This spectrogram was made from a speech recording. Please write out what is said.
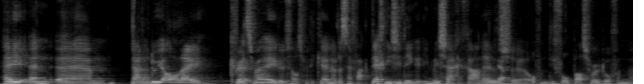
Hey, en ehm, nou, dan doe je allerlei kwetsbaarheden zoals we die kennen. Dat zijn vaak technische dingen die mis zijn gegaan. Hè? Dus Ja. eh, of een default paswoord of een, eh,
